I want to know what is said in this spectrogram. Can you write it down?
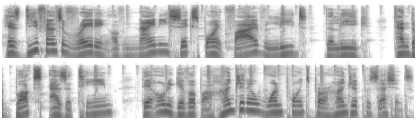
His defensive rating of 96.5 leads the league. And the Bucks as a team, they only give up 101 points per 100 possessions.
